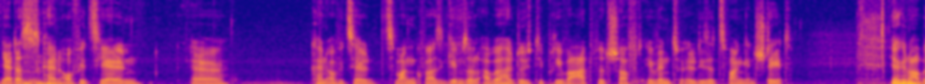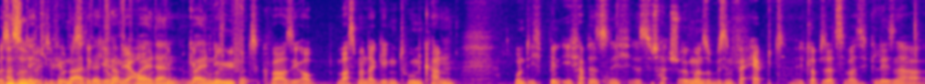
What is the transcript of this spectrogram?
Ja, dass mhm. es keinen offiziellen, äh, keinen offiziellen Zwang quasi geben soll, aber halt durch die Privatwirtschaft eventuell dieser Zwang entsteht. Ja, genau. Aber es also wird durch die, die Bundesregierung ja auch dann, geprüft, quasi, ob was man dagegen tun kann. Mhm. Und ich bin, ich habe jetzt nicht, es ist irgendwann so ein bisschen veräppt. Ich glaube, das letzte, was ich gelesen habe,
